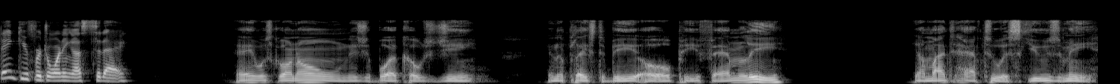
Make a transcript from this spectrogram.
Thank you for joining us today. Hey, what's going on? It's your boy Coach G in the place to be, OOP family. Y'all might have to excuse me.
